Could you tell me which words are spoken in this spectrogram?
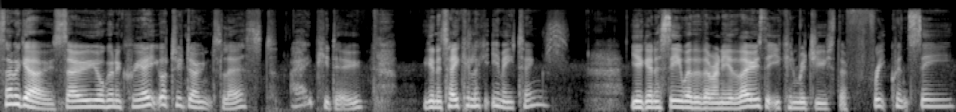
so we go. So you're going to create your to don't list. I hope you do. You're going to take a look at your meetings. You're going to see whether there are any of those that you can reduce the frequency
